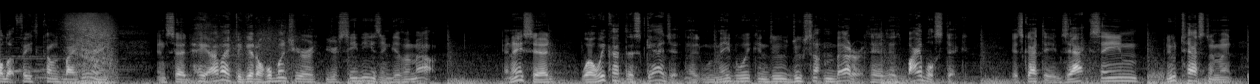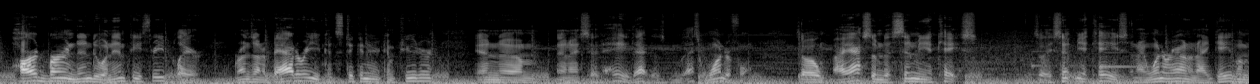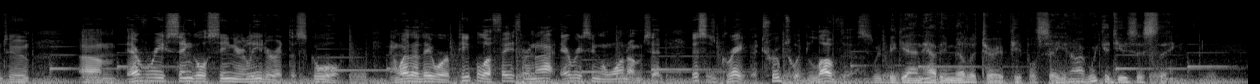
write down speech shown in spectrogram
Called up Faith Comes by Hearing and said, Hey, I'd like to get a whole bunch of your, your CDs and give them out. And they said, Well, we got this gadget. Maybe we can do, do something better. They had This Bible stick. It's got the exact same New Testament hard burned into an MP3 player. Runs on a battery. You can stick it in your computer. And um, and I said, Hey, that is that's wonderful. So I asked them to send me a case. So they sent me a case, and I went around and I gave them to um, every single senior leader at the school. And whether they were people of faith or not, every single one of them said, This is great. The troops would love this. We began having military people say, You know, we could use this thing.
